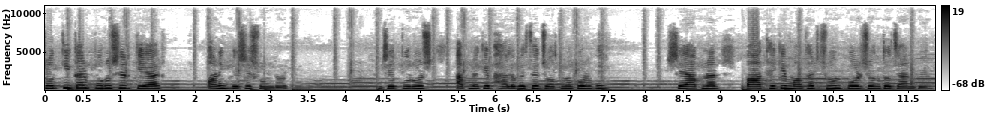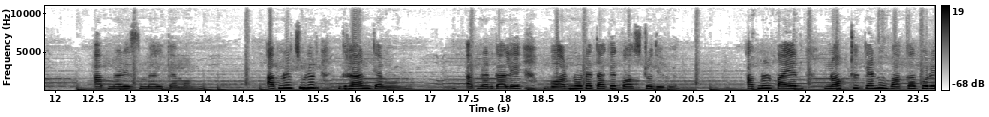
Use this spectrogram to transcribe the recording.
সত্যিকার পুরুষের কেয়ার অনেক বেশি সুন্দর। যে পুরুষ আপনাকে ভালোবেসে যত্ন করবে, সে আপনার পা থেকে মাথার চুল পর্যন্ত জানবে আপনার স্মেল কেমন, আপনার চুলের ঘ্রাণ কেমন, আপনার গালে বর্ণটা তাকে কষ্ট দেবে, আপনার পায়ের নখটা কেন বাঁকা করে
